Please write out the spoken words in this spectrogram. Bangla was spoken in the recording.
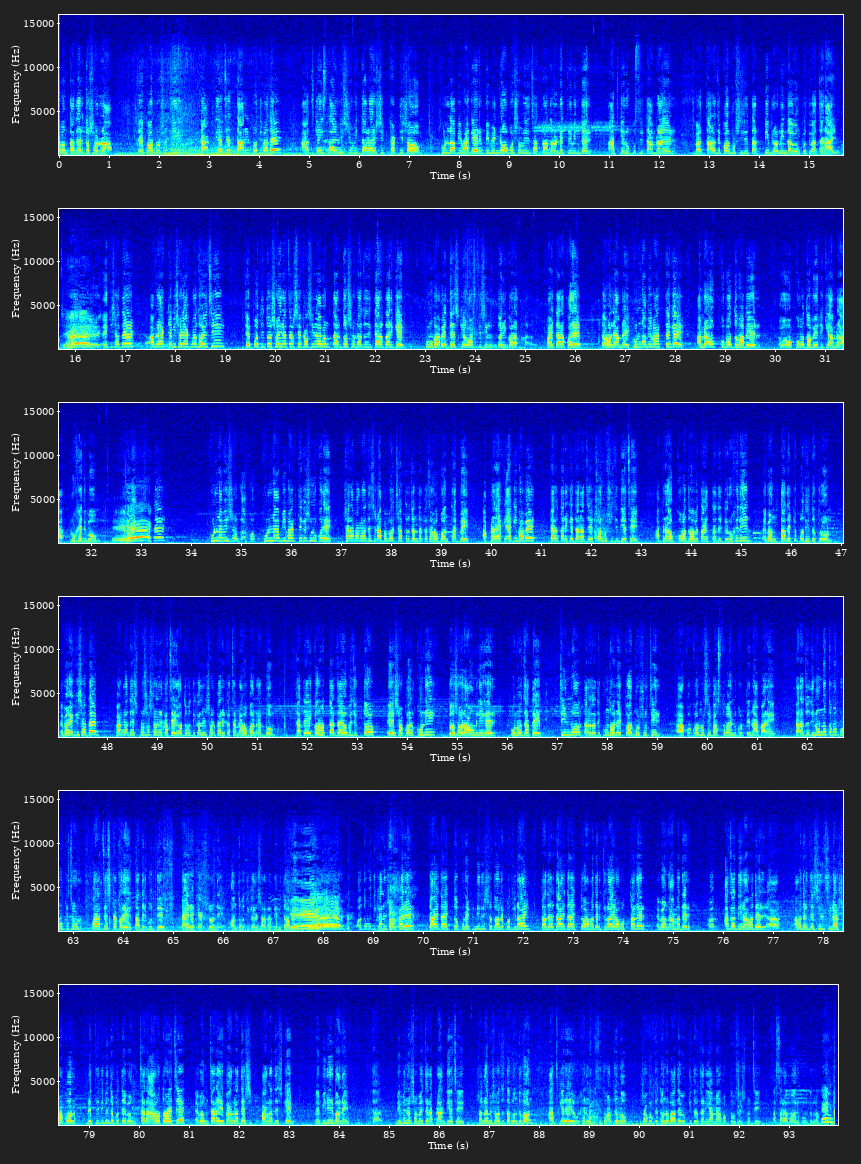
এবং তাদের দোসররা যে কর্মসূচি ডাক দিয়েছে তারই প্রতিবাদে আজকে ইসলামী বিশ্ববিদ্যালয়ের শিক্ষার্থী সহ খুলনা বিভাগের বিভিন্ন বৈষম্য ছাত্র আন্দোলন নেতৃবৃন্দের আজকের উপস্থিতিতে আমরা এর, তারা যে কর্মসূচি তার তীব্র নিন্দা এবং প্রতিবাদ জানাই। একই সাথে আমরা একটা বিষয়ে একমত হয়েছি যে পতিত স্বৈরাচার শেখ হাসিনা এবং তার দোসররা যদি তেরো তারিখে কোনোভাবে দেশকে অস্থিতিশীল তৈরি করা পায়তারা করে তাহলে আমরা এই খুলনা বিভাগ থেকে আমরা ঐক্যবদ্ধভাবে এর ঐক্যবদ্ধভাবে এটিকে আমরা রুখে দিব। এবং খুলনা খুলনা বিভাগ থেকে শুরু করে সারা বাংলাদেশের আপামর ছাত্র জনতার কাছে আহ্বান থাকবে। আপনারা এক একইভাবে তেরো তারিখে যারা যে কর্মসূচি দিয়েছে আপনারা ঐক্যবদ্ধভাবে তাদেরকে রুখে দিন এবং তাদেরকে প্রতিহিত করুন। এবং একই সাথে বাংলাদেশ প্রশাসনের কাছে অন্তর্বর্তীকালীন সরকারের কাছে আমরা আহ্বান রাখব যাতে এই গণহত্যার যায় অভিযুক্ত এই সকল খুনি দোসর আওয়ামী লীগের কোনো যাতে চিহ্ন তারা যাতে কোন ধরনের কর্মসূচির কর্মসূচি বাস্তবায়ন করতে না পারে তারা যদি ন্যূনতম কোনো কিছু করার চেষ্টা করে তাদের বিরুদ্ধে ডাইরেক্ট অ্যাকশন অন্তর্বর্তীকালীন সরকারকে নিতে হবে। অন্তর্বর্তীকালীন সরকারের দায় দায়িত্ব কোনো একটি নির্দিষ্ট দলের প্রতি নয় তাদের দায় দায়িত্ব আমাদের জুলাই অভ্যুত্থানের এবং আমাদের আম, আজাদির আমাদের আমাদের যে সিলসিলার সকল নেতৃত্ববৃন্দের প্রতি এবং যারা আহত হয়েছে এবং যারা এই বাংলাদেশ বাংলাদেশকে বিনির্মাণে বিভিন্ন সময় যারা প্রাণ দিয়েছে। সংগ্রামী সহযোদ্ধা বন্ধুগণ, আজকের এখানে উপস্থিত হওয়ার জন্য সকলকে ধন্যবাদ এবং কৃতজ্ঞ জানিয়ে আমি আমার বক্তব্য শেষ করছি। আসসালামু আলাইকুম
